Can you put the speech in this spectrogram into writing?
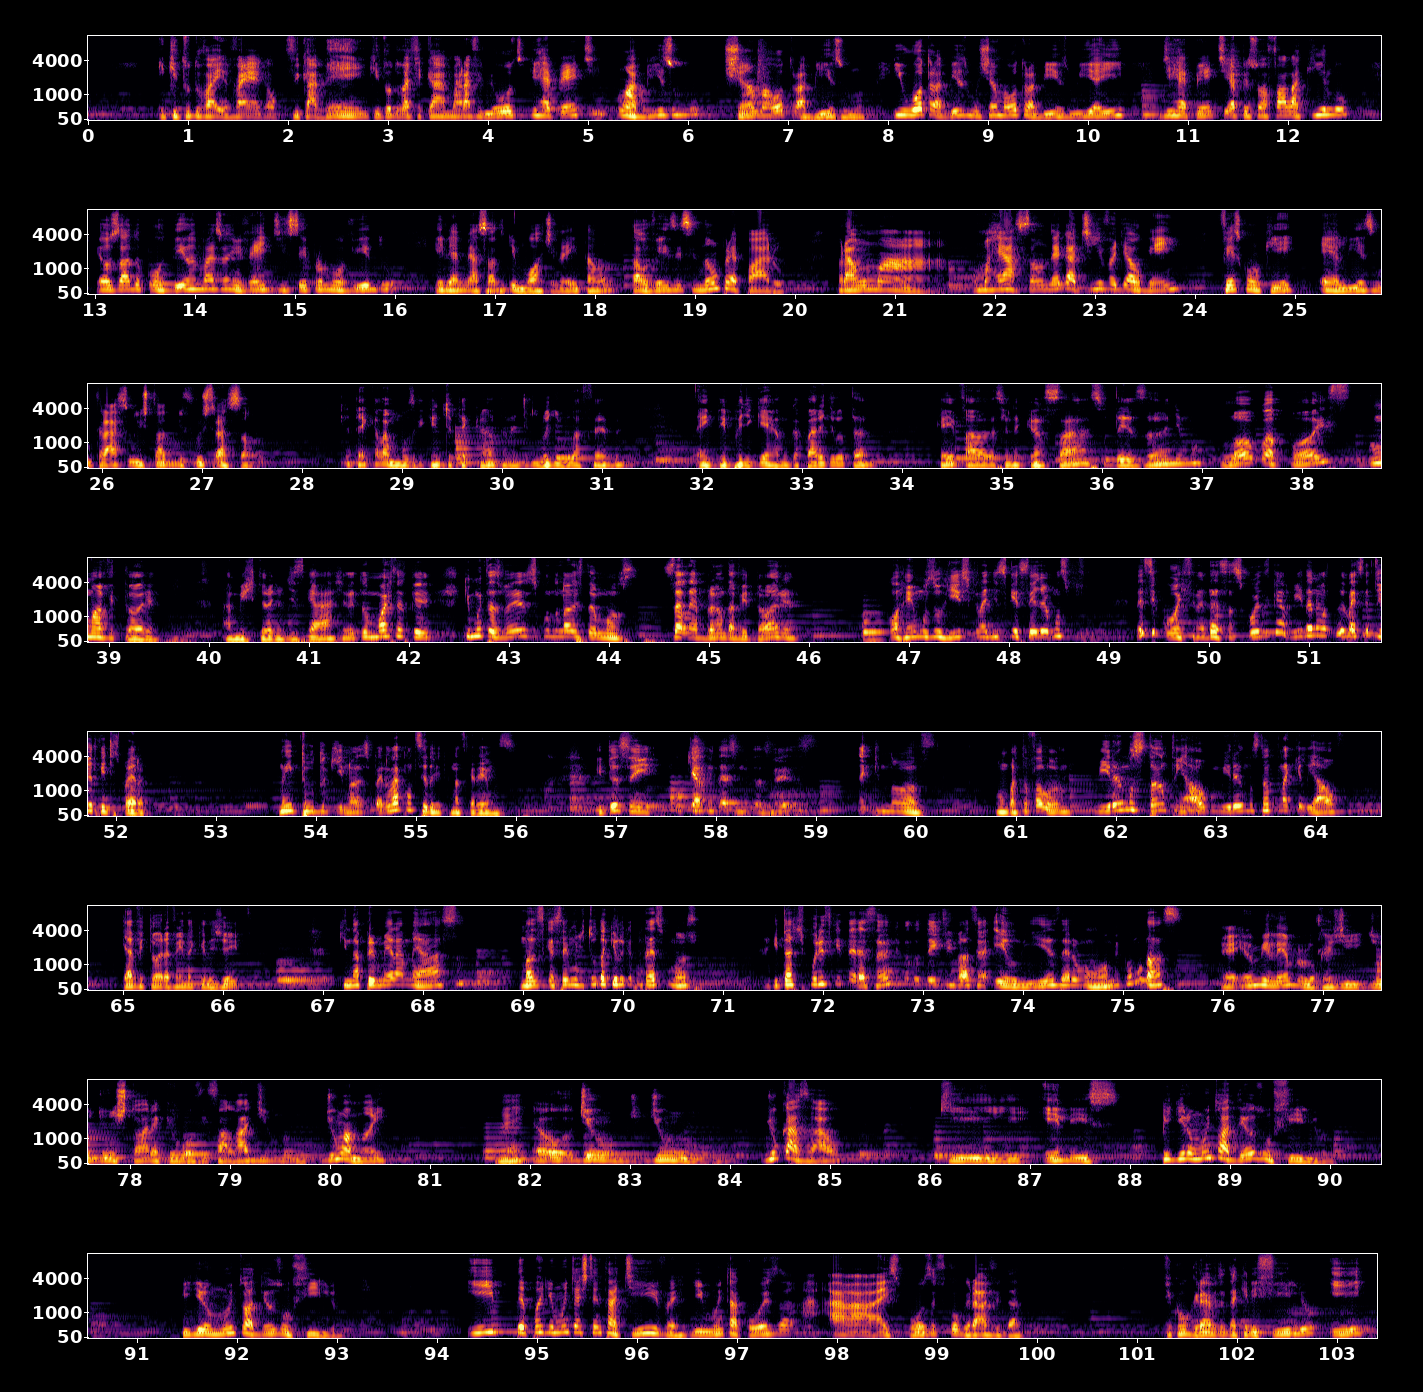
em que tudo vai, vai ficar bem, que tudo vai ficar maravilhoso, e de repente um abismo chama outro abismo, e o outro abismo chama outro abismo, e aí de repente a pessoa fala aquilo, é usado por Deus, mas ao invés de ser promovido, ele é ameaçado de morte, né? Então, talvez esse não preparo para uma, uma reação negativa de alguém fez com que Elias entrasse no estado de frustração. Até aquela música que a gente até canta, né? De Ludmilla Febre. Em tempos de guerra nunca para de lutar. Que aí fala assim, né? Cansaço, desânimo, logo após uma vitória. A mistura de um desgaste. Então mostra que, que muitas vezes, quando nós estamos celebrando a vitória, corremos o risco né, de esquecer de alguns desse coice, né? Dessas coisas que a vida não vai ser do jeito que a gente espera. Nem tudo que nós esperamos vai acontecer do jeito que nós queremos. Então, assim, o que acontece muitas vezes é que nós, como o pastor falou, miramos tanto em algo, miramos tanto naquele alvo, e a vitória vem daquele jeito, que na primeira ameaça nós esquecemos de tudo aquilo que acontece conosco. Então, acho por isso que é interessante quando o texto fala assim: Elias era um homem como nós. É, eu me lembro, Lucas, de, de, de, uma história que eu ouvi falar de, um, de uma mãe, né? Eu, de, um, de, um, de um casal que eles pediram muito a Deus um filho. Pediram muito a Deus um filho. E depois de muitas tentativas, de muita coisa, a, a, a esposa ficou grávida. Ficou grávida daquele filho e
